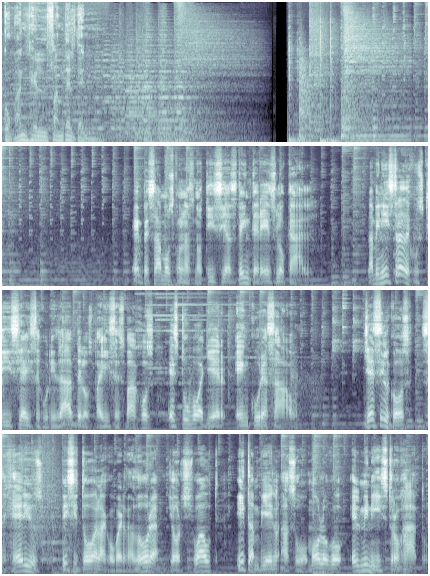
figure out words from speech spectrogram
con Ángel Van Delden. Empezamos con las noticias de interés local. La ministra de Justicia y Seguridad de los Países Bajos estuvo ayer en Curazao. Jessil Goss Segerius visitó a la gobernadora George Swout y también a su homólogo el ministro Hato.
